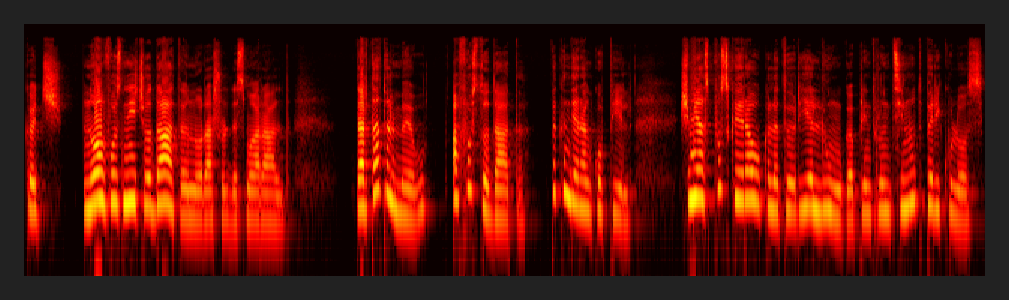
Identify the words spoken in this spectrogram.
căci nu am fost niciodată în orașul de Smarald. Dar tatăl meu a fost odată, pe când eram copil, și mi-a spus că era o călătorie lungă printr-un ținut periculos –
